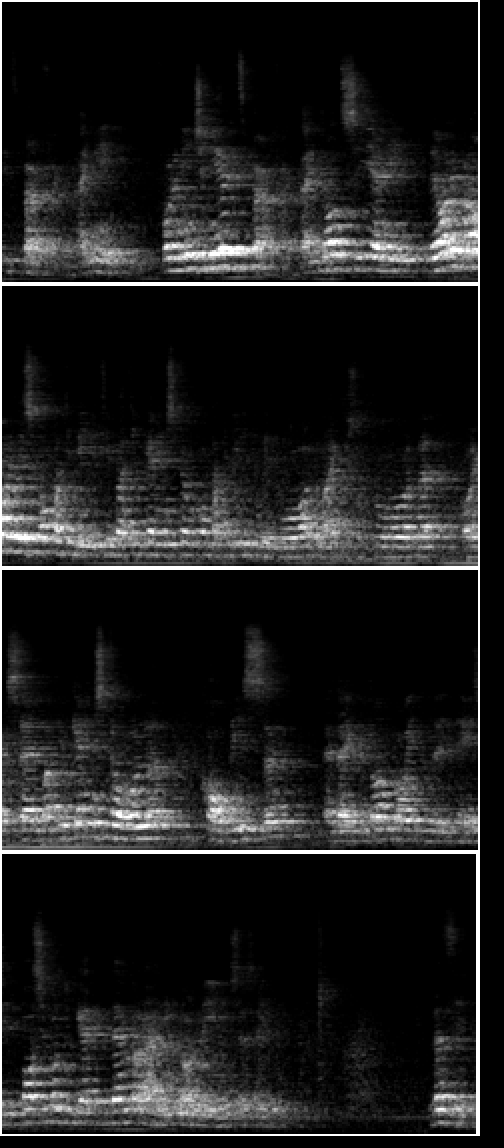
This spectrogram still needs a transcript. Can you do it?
it's perfect. I mean, for an engineer, it's perfect. I don't see any... The only problem is compatibility, but you can install compatibility with Word, Microsoft Word, or Excel, but you can install copies, and I don't go into the details. It's possible to get them running on Linux as do. That's it.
